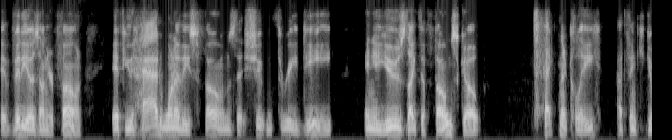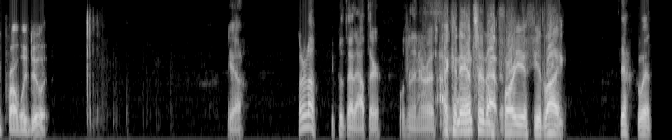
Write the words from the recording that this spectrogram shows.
It videos on your phone. If you had one of these phones that shoot in 3D and you use like the phone scope, technically, I think you could probably do it. Yeah. I don't know. You put that out there. Wasn't interesting. I can answer that for you if you'd like. Yeah, go ahead.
